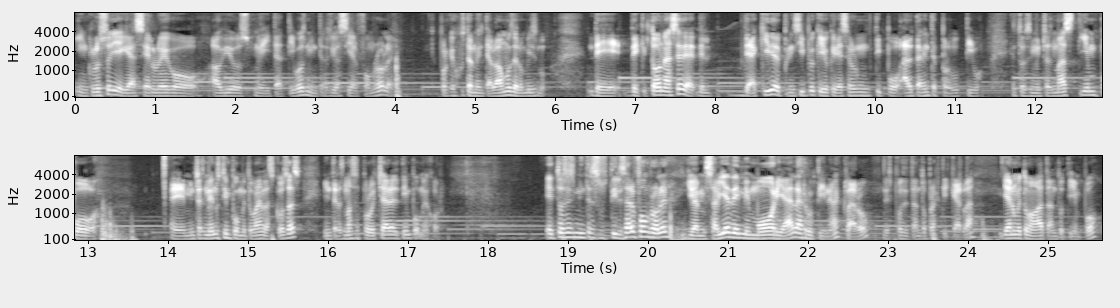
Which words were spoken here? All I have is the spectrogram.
Incluso llegué a hacer luego audios meditativos mientras yo hacía el foam roller porque justamente hablábamos de lo mismo, de, que todo nace de, aquí, del principio que yo quería ser un tipo altamente productivo. Entonces, mientras más tiempo, eh, mientras menos tiempo me tomaran las cosas, mientras más aprovechara el tiempo, mejor. Entonces, mientras utilizaba el foam roller, yo ya me sabía de memoria la rutina, claro, después de tanto practicarla. Ya no me tomaba tanto tiempo,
